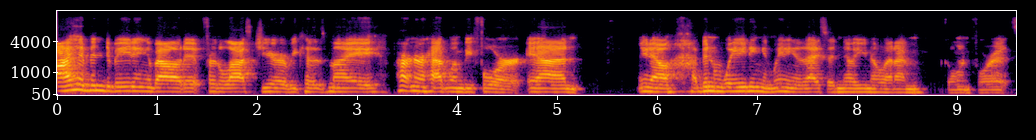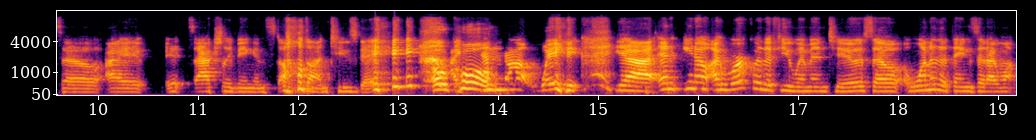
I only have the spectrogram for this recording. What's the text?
I had been debating about it for the last year because my partner had one before, and you know I've been waiting and waiting, and I said no, you know what, I'm going for it. So I it's actually being installed on Tuesday. Oh, cool. I cannot wait. Yeah. And you know, I work with a few women too. So one of the things that I want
